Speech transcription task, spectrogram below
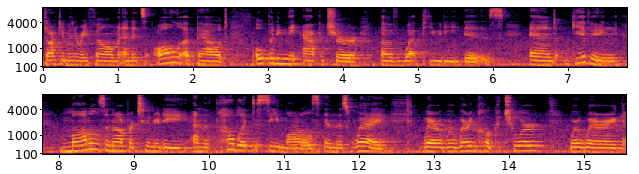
documentary film, and it's all about opening the aperture of what beauty is and giving models an opportunity and the public to see models in this way where we're wearing haute couture, we're wearing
